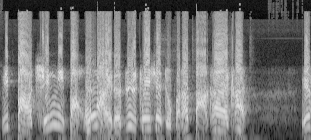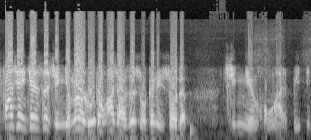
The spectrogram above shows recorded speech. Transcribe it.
你把，请你把红海的日 K 线图把它打开来看，你会发现一件事情，有没有如同阿小师所跟你说的？今年红海比一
